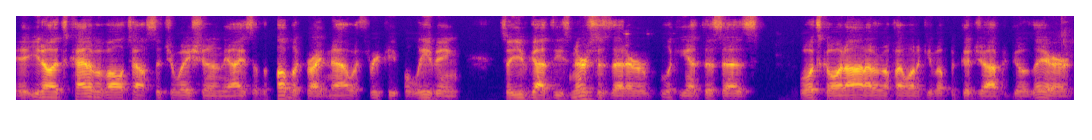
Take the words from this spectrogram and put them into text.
it- you know, it's kind of a volatile situation in the eyes of the public right now with three people leaving. So you've got these nurses that are looking at this as, what's going on? I don't know if I want to give up a good job to go there.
